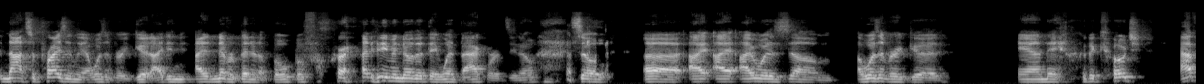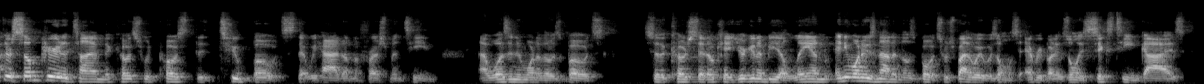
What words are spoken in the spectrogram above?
not surprisingly, I wasn't very good. I didn't. I had never been in a boat before. I didn't even know that they went backwards, you know. So uh, I, I I was um, I wasn't very good and they the coach after some period of time the coach would post the two boats that we had on the freshman team i wasn't in one of those boats so the coach said okay you're going to be a land anyone who's not in those boats which by the way was almost everybody there's only 16 guys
